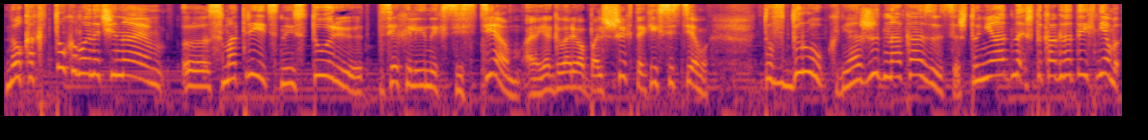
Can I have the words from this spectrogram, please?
Но как только мы начинаем э, смотреть на историю тех или иных систем, а я говорю о больших таких системах, то вдруг неожиданно оказывается, что ни одна, что когда-то их не было.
